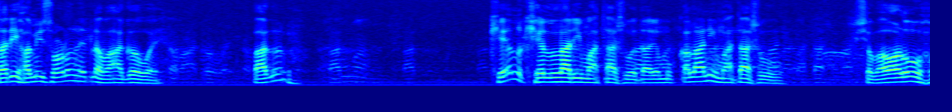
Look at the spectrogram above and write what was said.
સરી હમી છોડો ને એટલે વાઘ હોય. વાઘ? ખેલ ખેલનારી માતા છું અત્યારે, હું કલાની માતા છું. સભાવાળો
